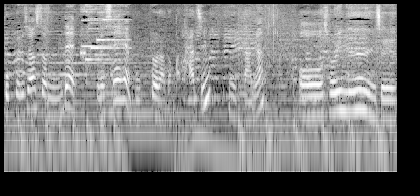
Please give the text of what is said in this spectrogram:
목표를 세웠었는데, 올해 새해 목표라던가 다짐이 있다면? 어, 저희는 이제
